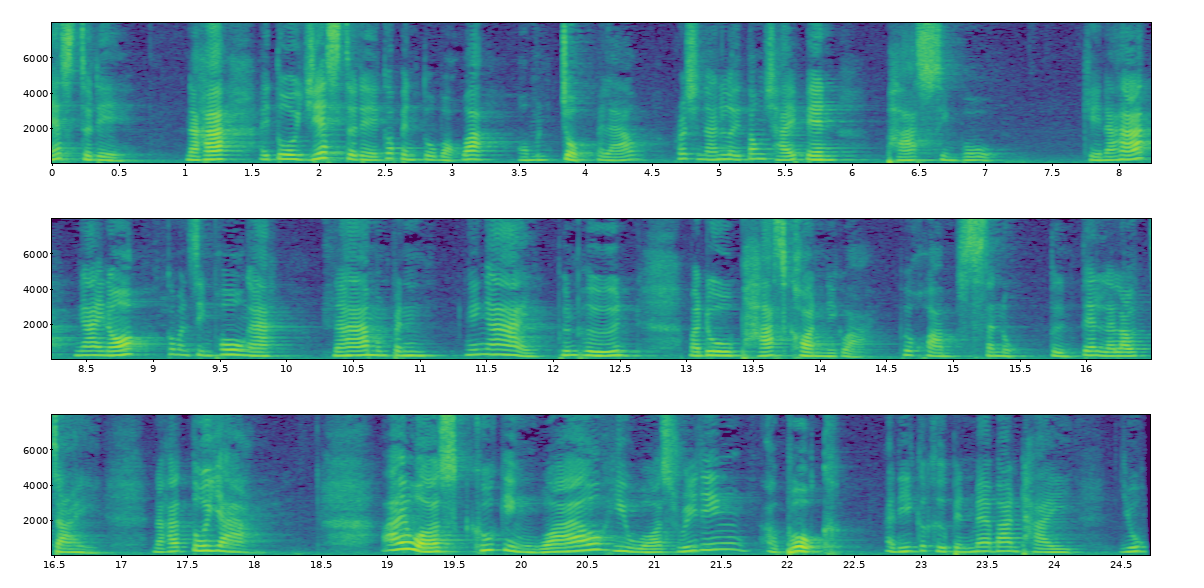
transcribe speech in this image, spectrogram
yesterday นะคะไอตัว yesterday ก็เป็นตัวบอกว่าอ๋อมันจบไปแล้ว เพราะฉะนั้นเลยต้องใช้เป็น past simple โอเคนะคะง่ายเนาะก็มัน simple ไงนะคะมันเป็นง่ายๆ พื้นๆ มาดู past con ดีกว่า เพื่อความสนุกตื่นเต้นและเล้าใจนะคะตัวอย่าง I was cooking while he was reading a book อันนี้ก็คือเป็นแม่บ้านไทยยุค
